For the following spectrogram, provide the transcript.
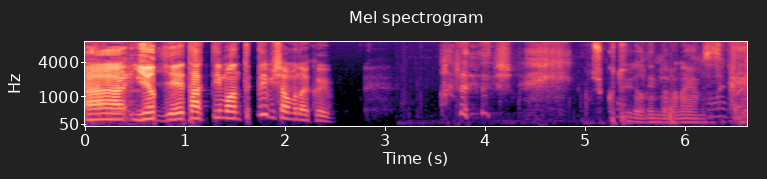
Aa, yıl. Y taktiği mantıklıymış amına koyayım. Şu kutuyu da alayım da ben ayağımıza takayım.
